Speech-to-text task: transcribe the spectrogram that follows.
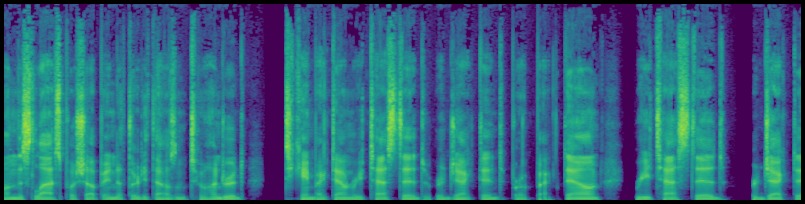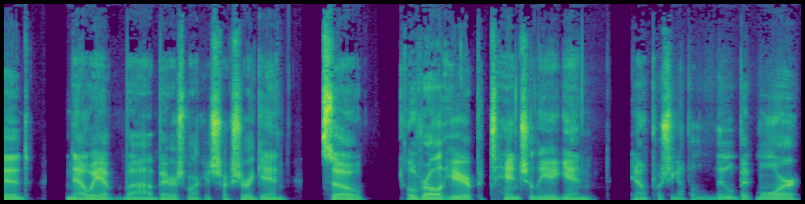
on this last push up into 30,200. It came back down, retested, rejected, broke back down, retested, rejected. Now we have uh, bearish market structure again. So overall here, potentially again, you know, pushing up a little bit more,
